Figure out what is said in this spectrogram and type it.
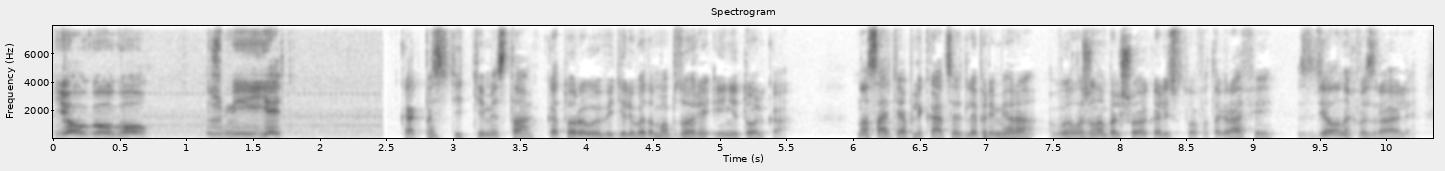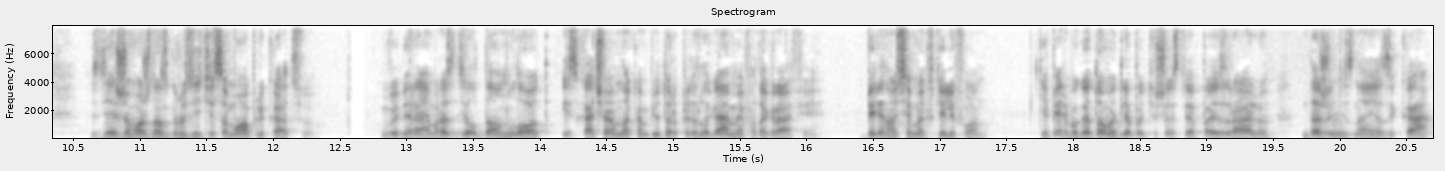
Yo, go, go. Жми и едь. Как посетить те места, которые вы видели в этом обзоре и не только? На сайте аппликации для примера выложено большое количество фотографий, сделанных в Израиле. Здесь же можно сгрузить и саму аппликацию. Выбираем раздел Download и скачиваем на компьютер предлагаемые фотографии. Переносим их в телефон. Теперь вы готовы для путешествия по Израилю, даже не зная языка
